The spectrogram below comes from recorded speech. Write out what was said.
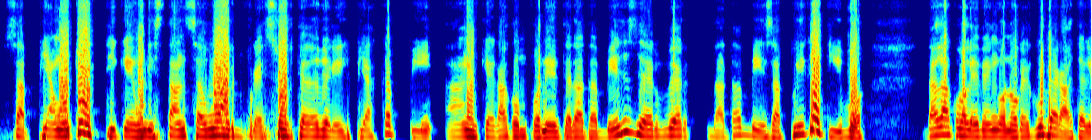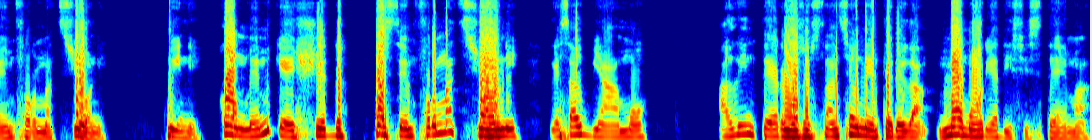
Sappiamo tutti che un'istanza WordPress, oltre ad avere il PHP, ha anche la componente database server, database applicativo, dalla quale vengono recuperate le informazioni. Quindi con Memcached queste informazioni le salviamo all'interno sostanzialmente della memoria di sistema.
